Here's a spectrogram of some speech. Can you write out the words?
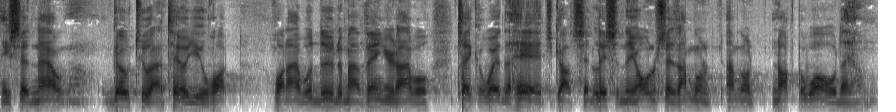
He said, Now go to, I tell you what what I will do to my vineyard. I will take away the hedge. God said, Listen, the owner says, I'm going I'm going to knock the wall down.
